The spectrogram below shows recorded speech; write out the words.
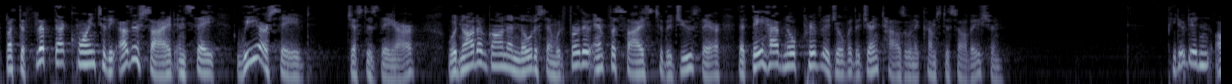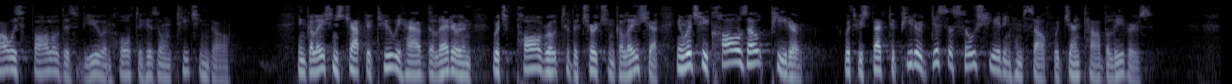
But to flip that coin to the other side and say, we are saved just as they are, would not have gone unnoticed and would further emphasize to the Jews there that they have no privilege over the Gentiles when it comes to salvation. Peter didn't always follow this view and hold to his own teaching, though. In Galatians chapter 2, we have the letter in which Paul wrote to the church in Galatia, in which he calls out Peter with respect to Peter disassociating himself with Gentile believers.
